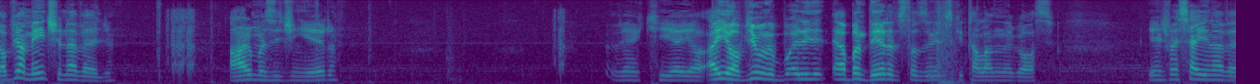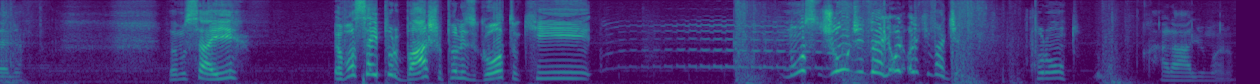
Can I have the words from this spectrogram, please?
Obviamente, né, velho? Armas e dinheiro. Vem aqui, aí, ó. Aí, ó, viu? Ele é a bandeira dos Estados Unidos que tá lá no negócio. E a gente vai sair, né, velho? Vamos sair. Eu vou sair por baixo, pelo esgoto, que... Nossa, de onde, velho? Olha, olha que vadia. Pronto. Caralho, mano.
